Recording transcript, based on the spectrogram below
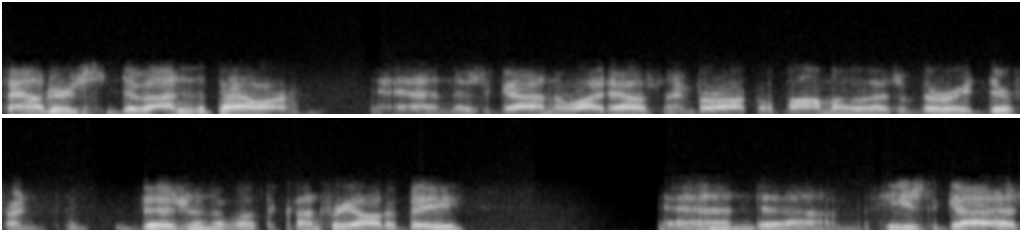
founders divided the power, and there's a guy in the White House named Barack Obama who has a very different vision of what the country ought to be, and um, he's the guy that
